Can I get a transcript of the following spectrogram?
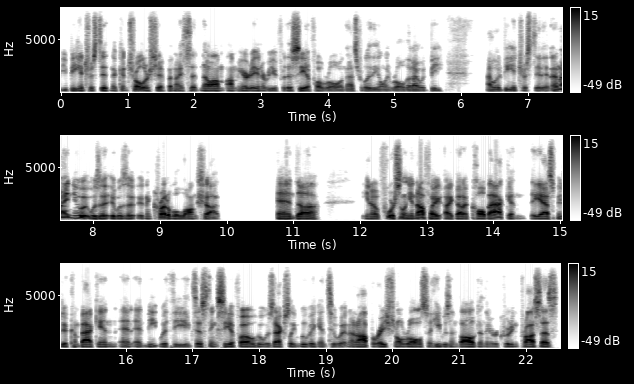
you be interested in the controllership? And I said, no, I'm, I'm here to interview for the CFO role. And that's really the only role that I would be, I would be interested in. And I knew it was a, it was a, an incredible long shot. And, uh, you know, fortunately enough, I, I got a call back and they asked me to come back in and, and meet with the existing CFO who was actually moving into an, an operational role. So he was involved in the recruiting process.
